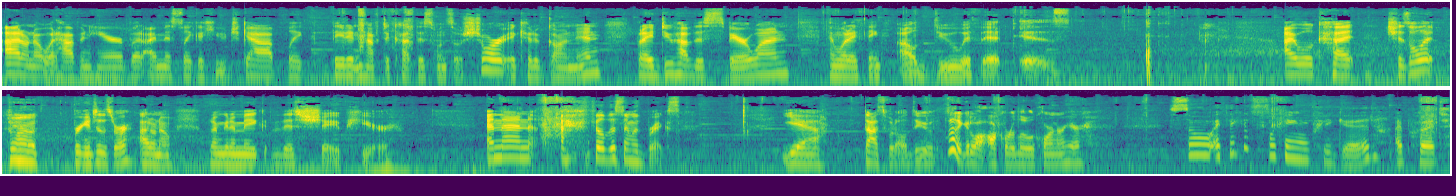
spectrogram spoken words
I don't know what happened here, but I missed like a huge gap. Like they didn't have to cut this one so short. It could have gone in, but I do have this spare one. And what I think I'll do with it is I will cut, chisel it, bring it to the store. I don't know, but I'm gonna make this shape here. And then I fill this in with bricks. Yeah, that's what I'll do. It's like a little awkward little corner here. So I think it's looking pretty good. I put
